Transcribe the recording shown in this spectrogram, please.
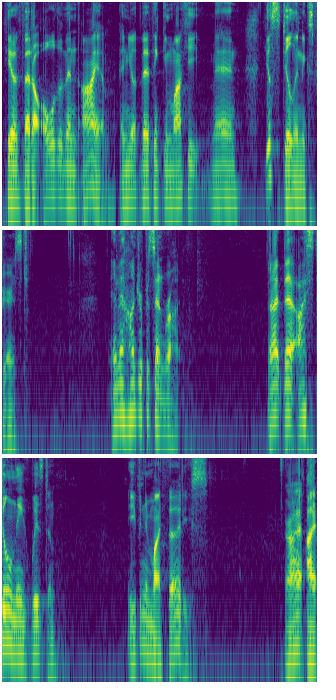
here that are older than I am. And they're thinking, Mikey, man, you're still inexperienced. And they're 100% right. right? I still need wisdom, even in my 30s. Right? I,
